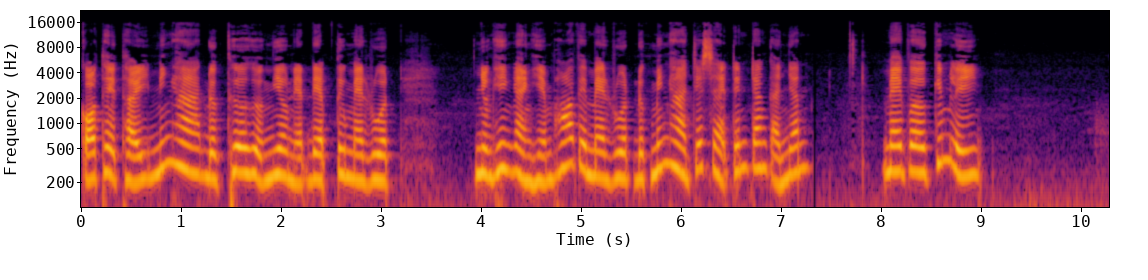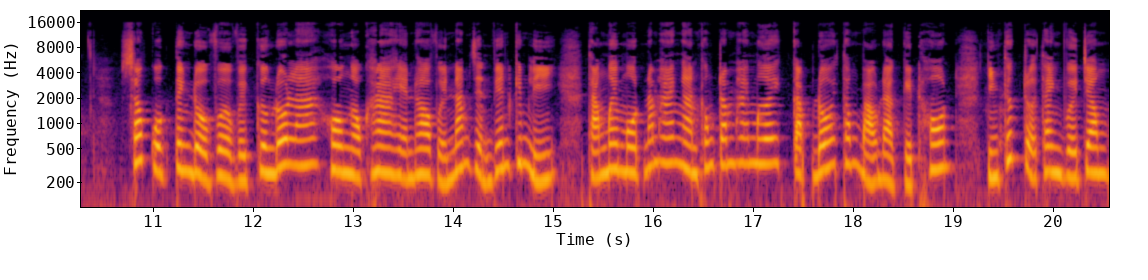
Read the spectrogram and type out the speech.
Có thể thấy Minh Hà được thừa hưởng nhiều nét đẹp từ mẹ ruột. Những hình ảnh hiếm hoi về mẹ ruột được Minh Hà chia sẻ trên trang cá nhân. Mẹ vợ Kim Lý sau cuộc tình đổ vỡ với Cường Đô La, Hồ Ngọc Hà hẹn hò với nam diễn viên Kim Lý. Tháng 11 năm 2020, cặp đôi thông báo đã kết hôn, chính thức trở thành vợ chồng.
